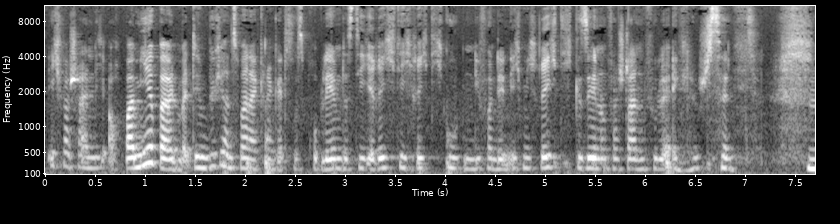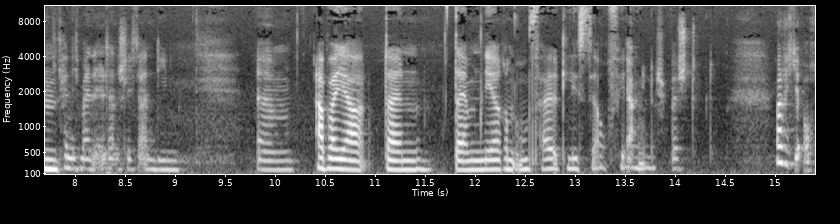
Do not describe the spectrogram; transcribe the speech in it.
Ich wahrscheinlich auch. Bei mir, bei den Büchern zu meiner Krankheit ist das Problem, dass die richtig, richtig guten, die von denen ich mich richtig gesehen und verstanden fühle, Englisch sind. Hm. Kann ich meinen Eltern schlecht andienen. Ähm, Aber ja, dein, deinem näheren Umfeld liest ja auch viel Ja. Englisch. das stimmt. Mache ich auch.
